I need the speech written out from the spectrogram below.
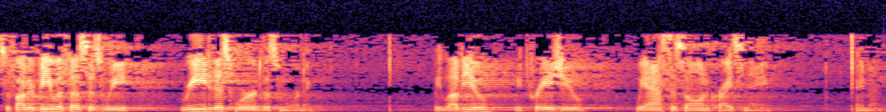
So, Father, be with us as we read this word this morning. We love you. We praise you. We ask this all in Christ's name. Amen.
